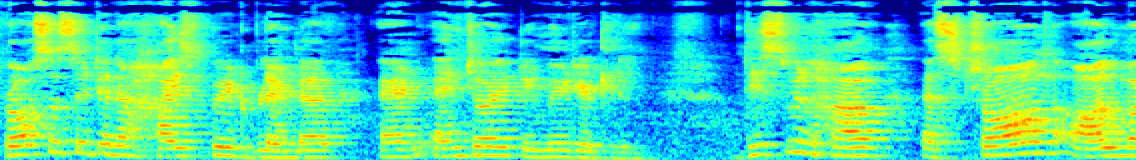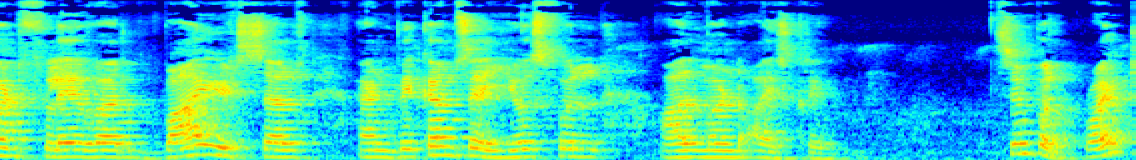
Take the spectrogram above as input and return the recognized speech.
process it in a high speed blender and enjoy it immediately. This will have a strong almond flavor by itself and becomes a useful almond ice cream. Simple, right?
